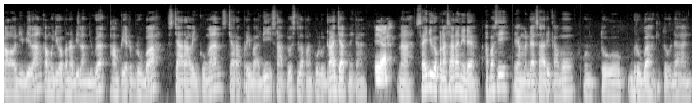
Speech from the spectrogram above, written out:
kalau dibilang kamu juga pernah bilang juga hampir berubah secara lingkungan, secara pribadi 180 derajat nih kan. Iya. Nah, saya juga penasaran nih Del, apa sih yang mendasari kamu untuk berubah gitu dan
